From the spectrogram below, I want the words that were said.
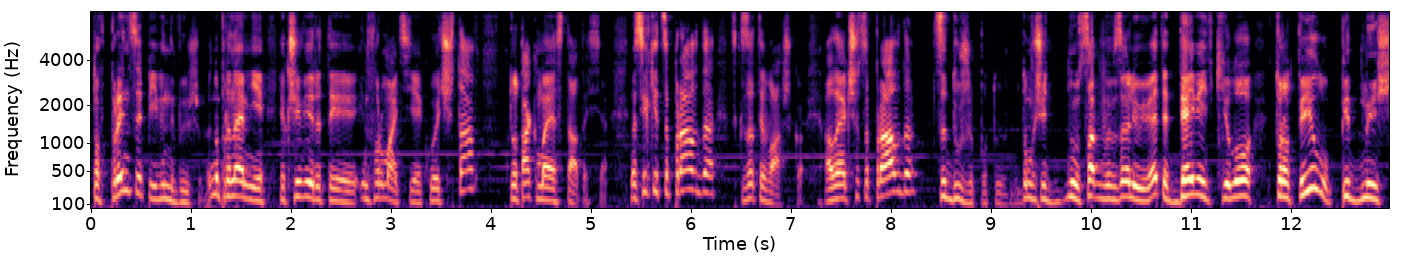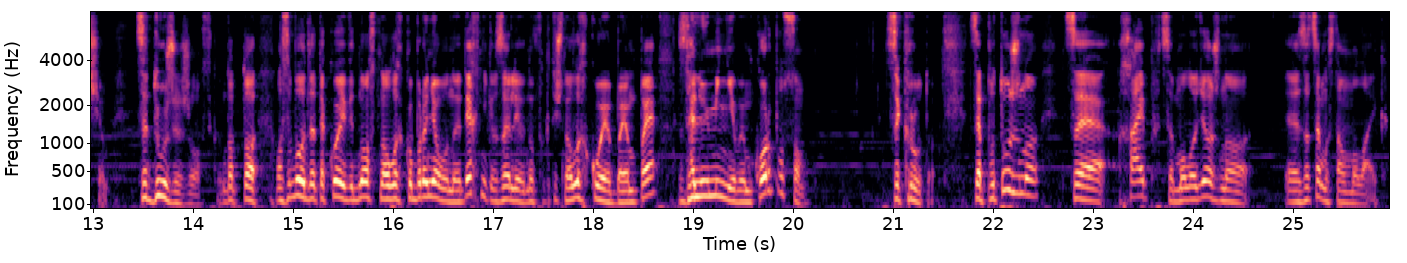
то в принципі він виживе. Ну, принаймні, якщо вірити інформації, яку я читав, то так має статися. Наскільки це правда, сказати важко. Але якщо це правда, це дуже потужно. Тому що, ну, сам ви взагалі уявляєте, 9 кіло тротилу під нижчим. Це дуже жорстко. Тобто, особливо для такої відносно легкоброньованої техніки, взагалі, ну фактично легкої БМП з алюмінієвим корпусом. Це круто. Це потужно, це хайп, це молодіжно. Е, За це ми ставимо лайк.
